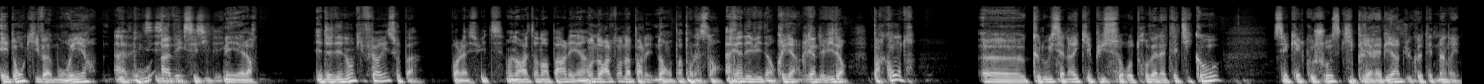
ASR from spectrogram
Et donc, il va mourir Avec ses avec ses idées. Mais alors, il y a déjà des noms qui fleurissent ou pas pour la suite? On aura le temps d'en parler. Hein. On aura le temps d'en parler. Non, pas pour l'instant. Rien d'évident. Rien, rien d'évident. Par contre, euh, que Luis Enrique puisse se retrouver à l'Atlético, c'est quelque chose qui plairait bien du côté de Madrid.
